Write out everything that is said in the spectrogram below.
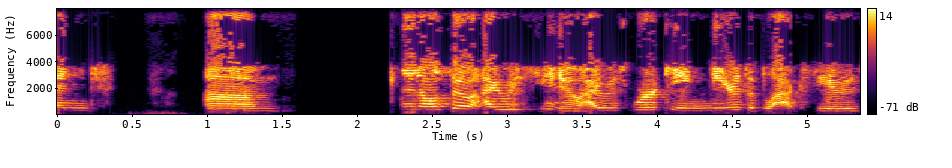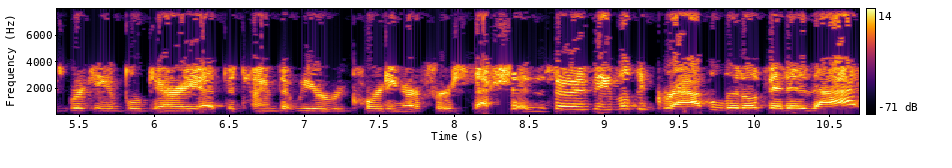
And um and also I was, you know, I was working near the Black Sea. I was working in Bulgaria at the time that we were recording our first session. So I was able to grab a little bit of that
